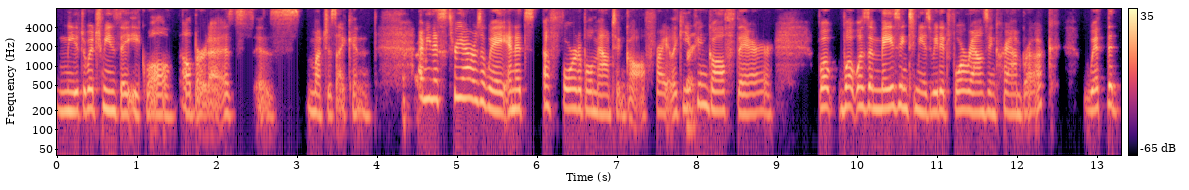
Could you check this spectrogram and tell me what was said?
which means they equal Alberta as as much as I can. I mean, it's three hours away, and it's affordable mountain golf, right? Like you right. can golf there. What What was amazing to me is we did four rounds in Cranbrook with the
